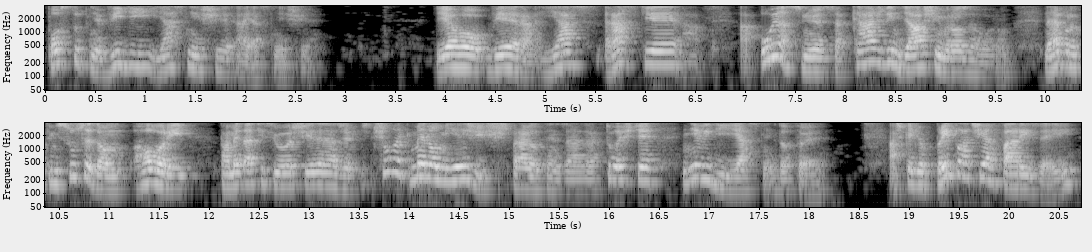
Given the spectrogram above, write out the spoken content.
postupne vidí jasnejšie a jasnejšie. Jeho viera jas, rastie a, a ujasňuje sa každým ďalším rozhovorom. Najprv tým susedom hovorí, pamätáte si verši 11, že človek menom Ježiš spravil ten zázrak. Tu ešte nevidí jasne, kto to je. Až keď ho pritlačia farizei,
